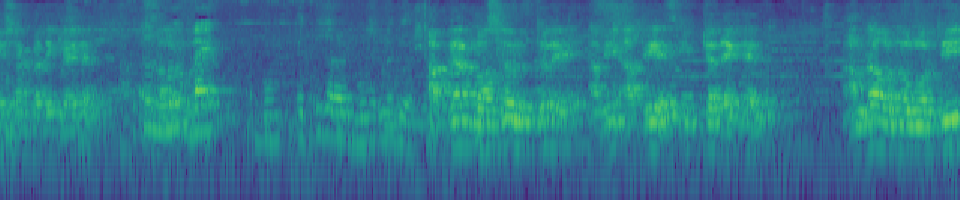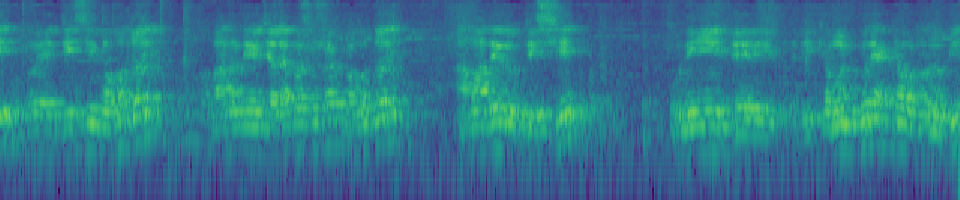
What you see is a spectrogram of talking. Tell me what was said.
প্রিয় সাংবাদিক ভাইরা। আপনার প্রশ্নের উত্তরে আমি আপনি স্ক্রিপ্টটা দেখেন। আমরা অনুমতি ডিসি মহোদয় মাননীয় জেলা প্রশাসক মহোদয় আমাদের উদ্দেশ্যে উনি এই রিকমেন্ড করে একটা অনুলিপি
